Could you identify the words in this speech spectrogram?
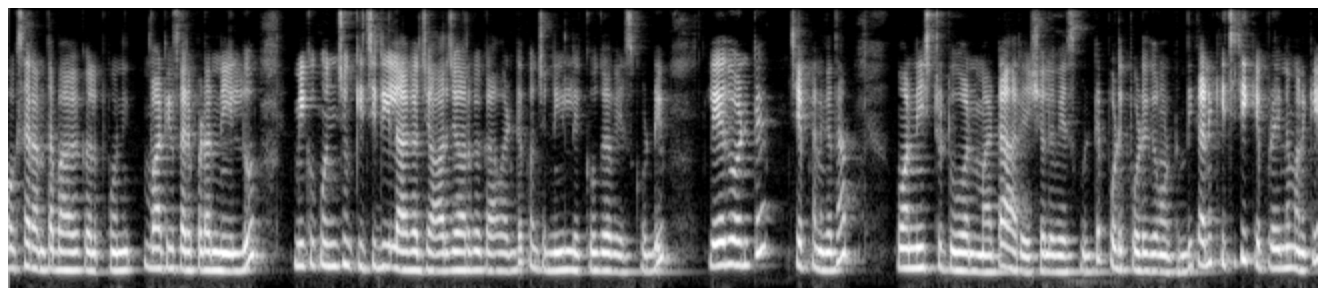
ఒకసారి అంతా బాగా కలుపుకొని వాటికి సరిపడా నీళ్ళు మీకు కొంచెం కిచిడీలాగా జారు జారుగా కావాలంటే కొంచెం నీళ్ళు ఎక్కువగా వేసుకోండి. లేదు అంటే చెప్పాను కదా వన్ ఈస్ టు టూ అనమాట ఆ రేషియోలో వేసుకుంటే పొడి పొడిగా ఉంటుంది. కానీ కిచిడీకి ఎప్పుడైనా మనకి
